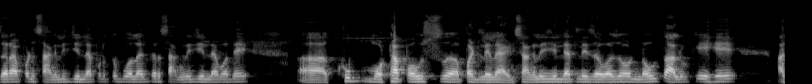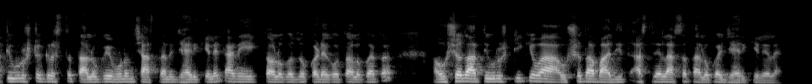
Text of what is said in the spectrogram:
जर आपण सांगली जिल्ह्यापुरतं बोलायला तर सांगली जिल्ह्यामध्ये खूप मोठा पाऊस पडलेला आहे. आणि सांगली जिल्ह्यातले जवळजवळ नऊ तालुके हे अतिवृष्टीग्रस्त तालुके म्हणून शासनाने जाहीर केलेत आणि एक तालुका जो कडेगाव तालुका तर तो औषध अतिवृष्टी किंवा औषधाबाधित असलेला असा तालुका जाहीर केलेला आहे.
